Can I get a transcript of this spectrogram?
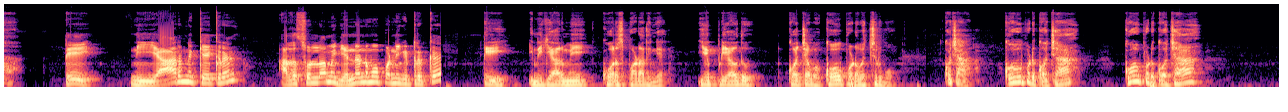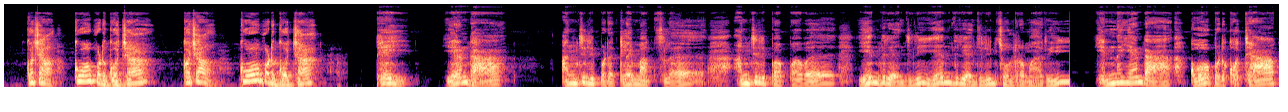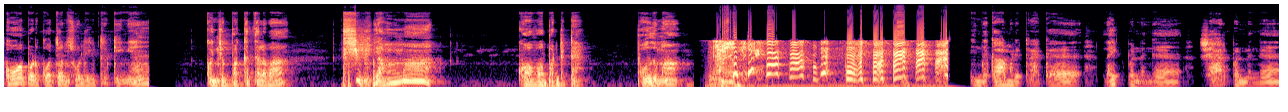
டேய் நீ யாருன்னு கேட்குற அதை சொல்லாமல் என்னென்னமோ பண்ணிக்கிட்டு இருக்க? டேய் இன்னைக்கு யாருமே கோரஸ் பாடாதீங்க. எப்படியாவது கோச்சாவை கோவப்பட வச்சிருவோம். கொச்சா கோவப்படு கொச்சா கோவப்படு கொச்சா கொச்சா கோவப்படு கொச்சா கொச்சா கோவப்படு கொச்சா. டேய் ஏண்டா அஞ்சலி பட கிளைமாக்ஸில் அஞ்சலி பாப்பாவை ஏந்திரி அஞ்சலி ஏந்திரி அஞ்சலின்னு சொல்கிற மாதிரி. என்ன ஏண்டா கோவப்படு கொச்சா கோவப்படு கொச்சான்னு சொல்லிக்கிட்டு இருக்கீங்க? கொஞ்சம் பக்கத்தில் வா. அம்மா! கோவப்பட்டுட்டேன். போதுமா? இந்த காமெடி ட்ராக்கை லைக் பண்ணுங்கள் ஷேர் பண்ணுங்கள்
